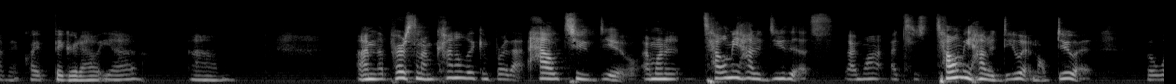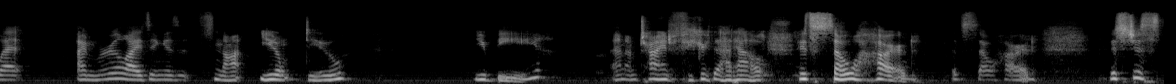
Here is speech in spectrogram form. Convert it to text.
haven't quite figured out yet. Um, I'm the person I'm kind of looking for that how to do. I want to tell me how to do this. I want just tell me how to do it and I'll do it. But what I'm realizing is it's not you don't do, you be. And I'm trying to figure that out. It's so hard. It's so hard. It's just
